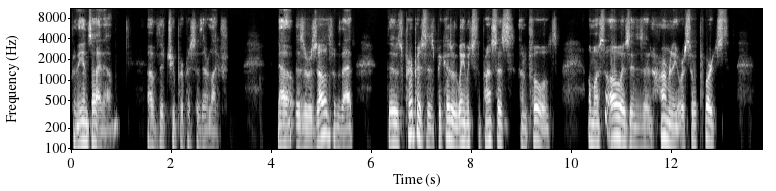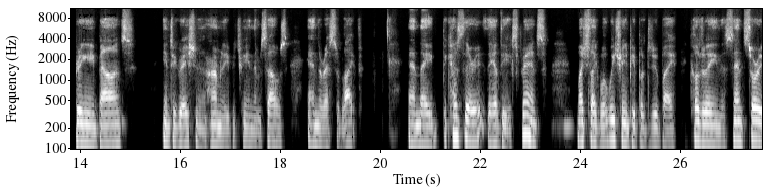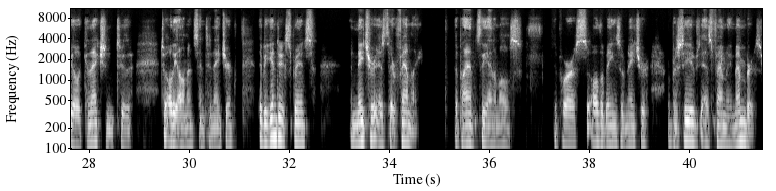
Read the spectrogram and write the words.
from the inside out of the true purpose of their life. Now, as a result of that, those purposes, because of the way in which the process unfolds, almost always is in harmony or supports bringing balance integration and harmony between themselves and the rest of life. And they, because they're they have the experience, much like what we train people to do by cultivating the sensorial connection to to all the elements and to nature, they begin to experience nature as their family. The plants, the animals, the forests, all the beings of nature are perceived as family members.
